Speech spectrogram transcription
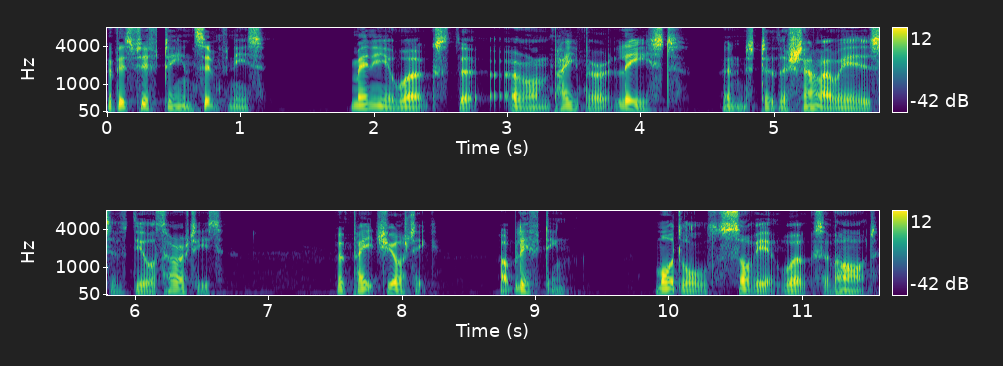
Of his 15 symphonies, many are works that are on paper at least, and to the shallow ears of the authorities, were patriotic, uplifting, modelled Soviet works of art.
